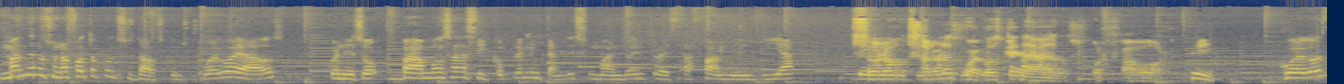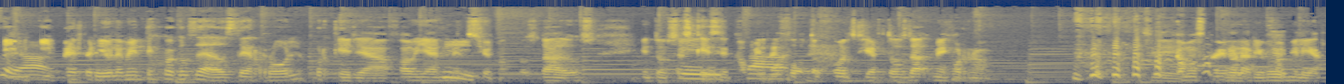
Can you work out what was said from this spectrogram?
mándenos una foto con sus dados, con su juego de dados. Con eso vamos así complementando y sumando dentro de esta familia. De, solo, de solo los juegos de dados, por favor. Sí, Juegos de y, dados. Y preferiblemente juegos de dados de rol, porque ya Fabián sí. mencionó los dados. Entonces, que se tomen la foto con ciertos dados. Mejor no. Sí. Vamos a ver horario familiar.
